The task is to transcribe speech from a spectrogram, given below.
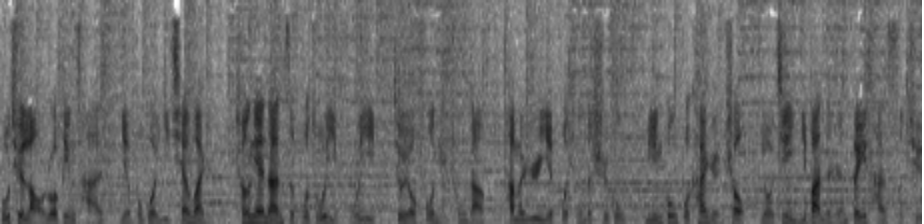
除去老弱病残，也不过一千万人。成年男子不足以服役，就由妇女充当。他们日夜不停的施工，民工不堪忍受，有近一半的人悲惨死去。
